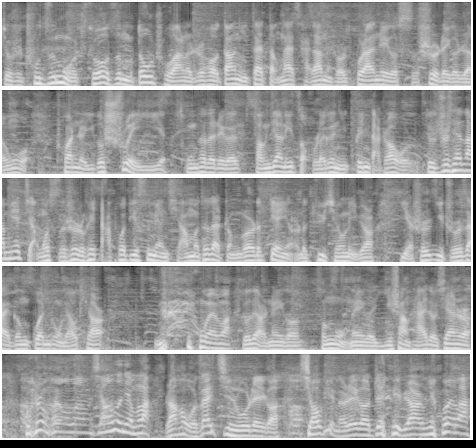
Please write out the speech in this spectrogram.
就是出字幕，所有字幕都出完了之后，当你在等待彩蛋的时候，突然这个死侍这个人物穿着一个睡衣从他的这个房间里走出来，跟你跟你打招呼。就之前咱们也讲过，死侍是可以打破第四面墙嘛，他在整个的电影的剧情里边也是一直在跟观众聊天。明白吗？有点那个冯巩那个一上台就先是观众朋友们，想死你们了，然后我再进入这个小品的这个这里边，明白吧？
